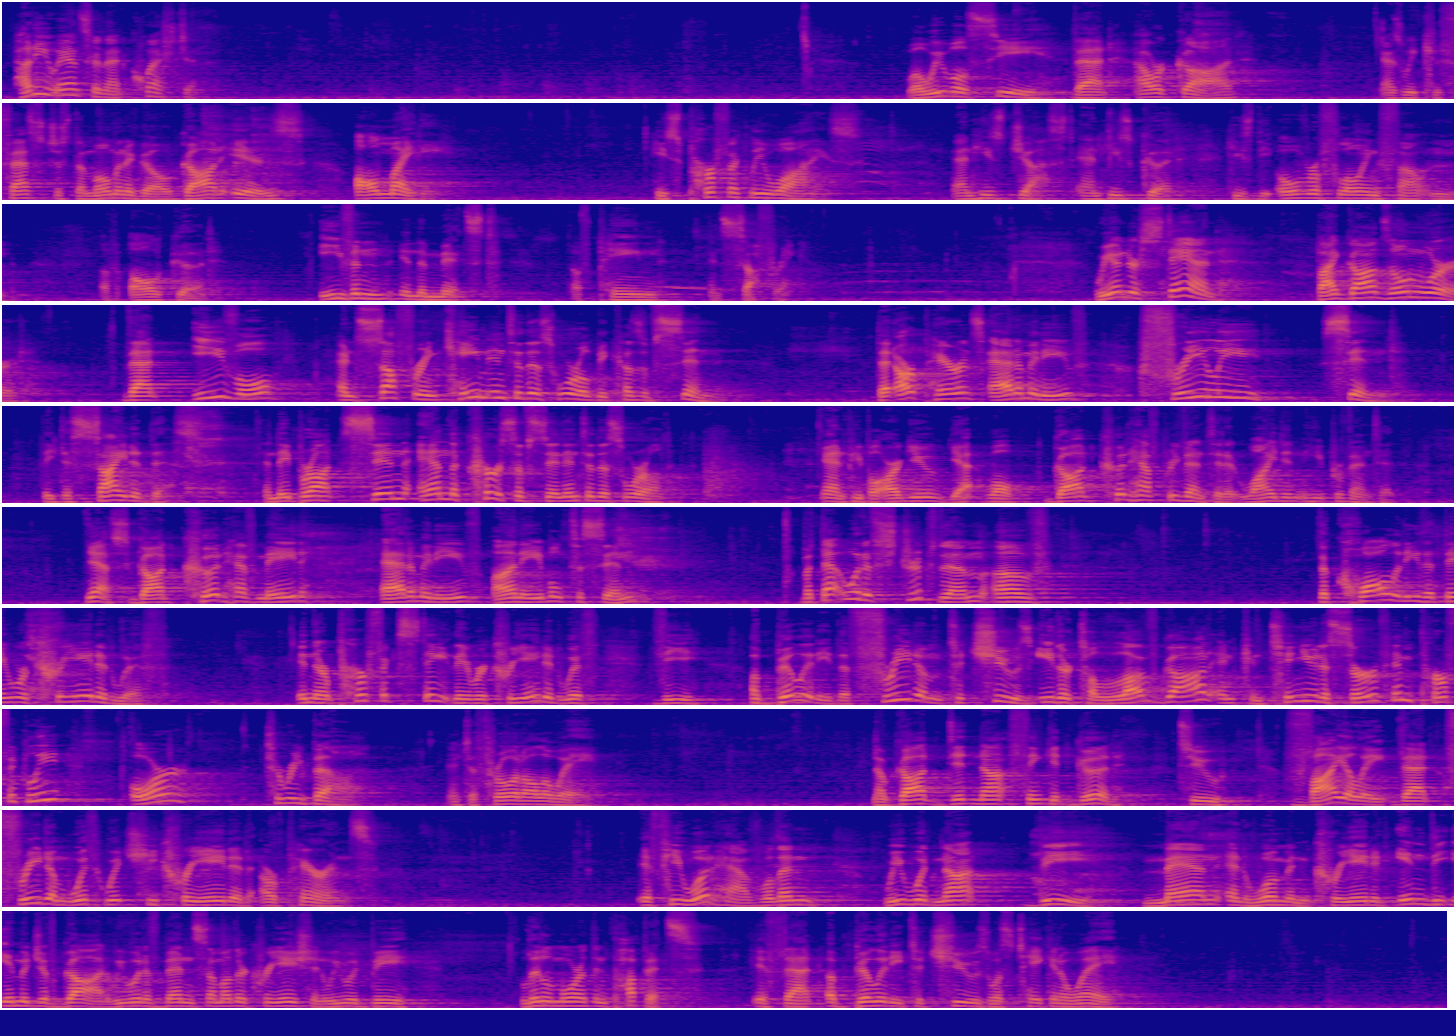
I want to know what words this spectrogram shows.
How do you answer that question? Well, we will see that our God, as we confessed just a moment ago, God is almighty. He's perfectly wise, and He's just, and He's good. He's the overflowing fountain of all good, even in the midst of pain and suffering. We understand by God's own word that evil and suffering came into this world because of sin. That our parents, Adam and Eve, freely sinned. They decided this. And they brought sin and the curse of sin into this world. And people argue, yeah, well, God could have prevented it. Why didn't He prevent it? Yes, God could have made Adam and Eve unable to sin, but that would have stripped them of the quality that they were created with. In their perfect state, they were created with the ability, the freedom to choose either to love God and continue to serve Him perfectly or to rebel and to throw it all away. Now, God did not think it good to violate that freedom with which He created our parents. If He would have, well, then we would not be man and woman created in the image of God. We would have been some other creation. We would be little more than puppets if that ability to choose was taken away.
